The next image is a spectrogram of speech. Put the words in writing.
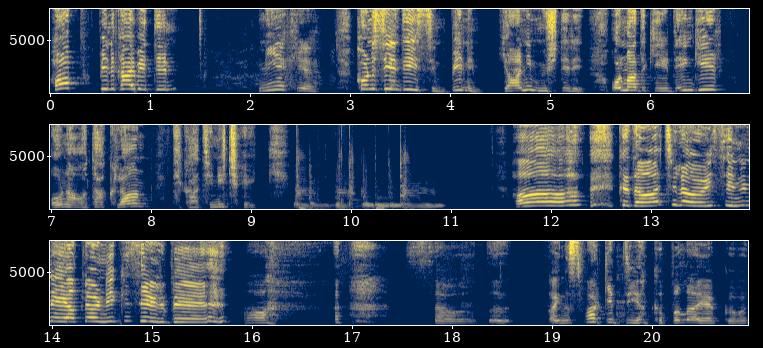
Hop, beni kaybettin. Niye ki? Konu sen değilsin, benim. Yani müşteri. Olmadık yerden gir, ona odaklan, dikkatini çek. Ha, ağaçlar, senin ayaklar ne güzel be. Aa, sağ ol. Ay nasıl fark ettin ya kapalı ayakkabı?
